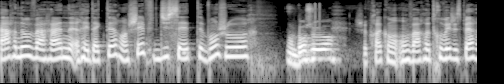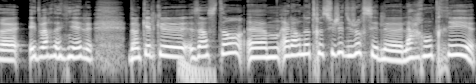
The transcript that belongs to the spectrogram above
Arnaud Varane, rédacteur en chef du 7. Bonjour. Bonjour. Je crois qu'on va retrouver, j'espère, Édouard euh, Daniel dans quelques instants. Euh, alors, notre sujet du jour, c'est la rentrée,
